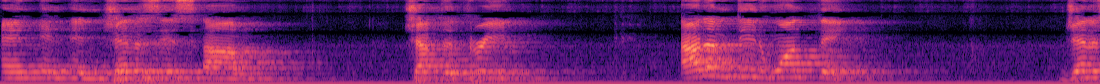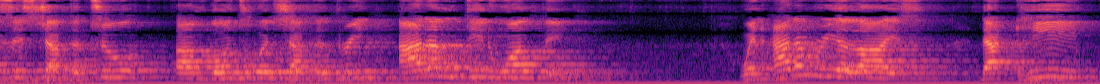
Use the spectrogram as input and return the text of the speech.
in, in, in Genesis um, chapter 3. Adam did one thing. Genesis chapter 2, um, going towards chapter 3. Adam did one thing. When Adam realized that he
